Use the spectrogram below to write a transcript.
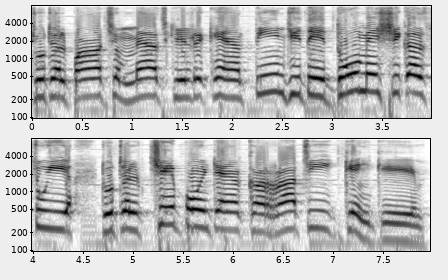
टोटल पाँच मैच खेल रखे हैं। तीन जीते, दो में शिकस्त हुई। टोटल छह पॉइंट हैं कराची किंग के।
